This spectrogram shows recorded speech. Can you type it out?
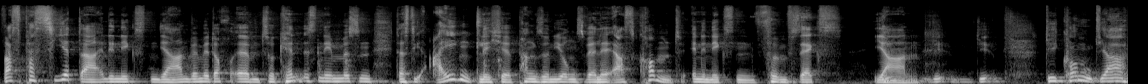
was passiert da in den nächsten Jahren, wenn wir doch ähm, zur Kenntnis nehmen müssen, dass die eigentliche Pensionierungswelle erst kommt in den nächsten fünf, sechs sechs Jahren? Die, die, die kommt, ja.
